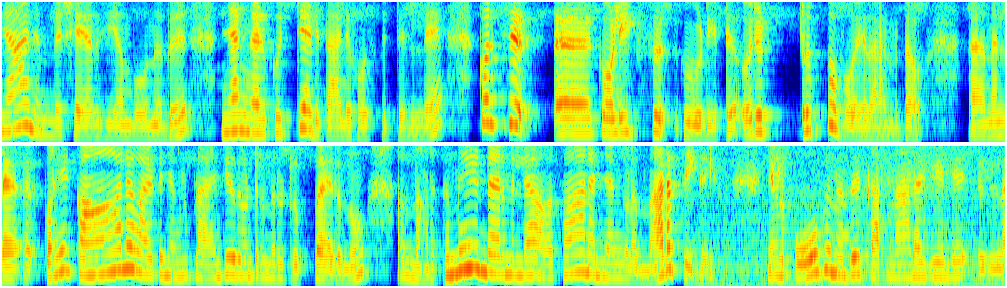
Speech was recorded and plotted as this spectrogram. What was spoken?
ഞാൻ ഇന്ന് ഷെയർ ചെയ്യാൻ പോകുന്നത് ഞങ്ങൾ കുറ്റ്യാടി താലു ഹോസ്പിറ്റലിലെ കുറച്ച് കൊളീഗ്സ് കൂടിയിട്ട് ഒരു ട്രിപ്പ് പോയതാണ് കേട്ടോ നല്ല കുറേ കാലമായിട്ട് ഞങ്ങൾ പ്ലാൻ ചെയ്തുകൊണ്ടിരുന്നൊരു ട്രിപ്പായിരുന്നു. അത് നടക്കുന്നേ ഉണ്ടായിരുന്നില്ല. അവസാനം ഞങ്ങൾ നടത്തി ഗൈസ്. ഞങ്ങൾ പോകുന്നത് കർണാടകയിൽ ഉള്ള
